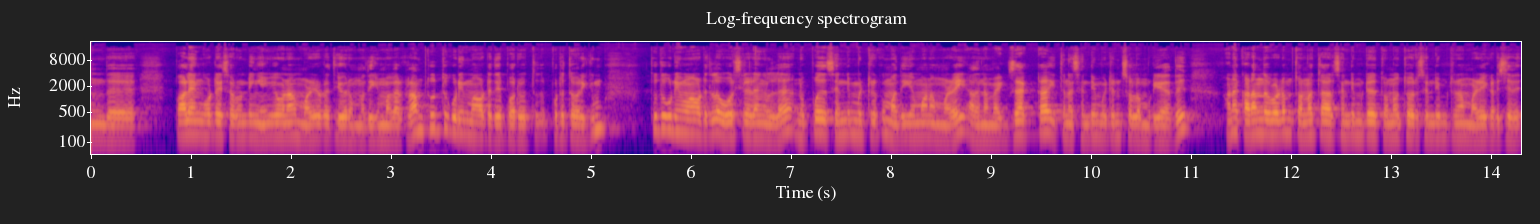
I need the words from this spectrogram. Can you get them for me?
அந்த பாளையங்கோட்டை சரௌண்டிங் எங்கே வேணாலும் மழையோட தீவிரம் அதிகமாக இருக்கலாம். தூத்துக்குடி மாவட்டத்தை பொறுத்த பொறுத்த வரைக்கும் தூத்துக்குடி மாவட்டத்தில் ஒரு சில இடங்களில் முப்பது சென்டிமீட்டருக்கும் அதிகமான மழை. அது நம்ம எக்ஸாக்டாக இத்தனை சென்டிமீட்டர்னு சொல்ல முடியாது. ஆனால் கடந்த வருடம் தொண்ணூத்தாறு சென்டிமீட்டர் தொண்ணூத்தோரு சென்டிமீட்டர் மழை கிடச்சிது.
